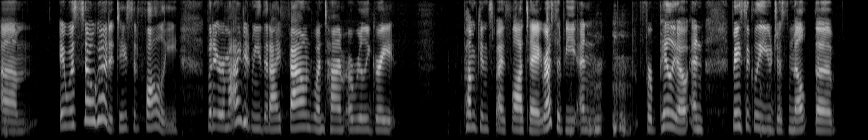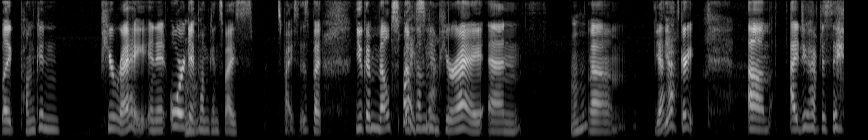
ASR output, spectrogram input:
um it was so good. It tasted folly. But it reminded me that I found one time a really great pumpkin spice latte recipe and for paleo and basically you just melt the like pumpkin puree in it or get Mm-hmm. pumpkin spice spices but you can melt Spice, the pumpkin yeah. puree and Mhm. um yeah, Yeah. it's great um i do have to say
